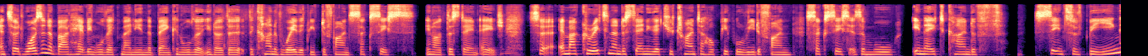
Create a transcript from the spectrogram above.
And so it wasn't about having all that money in the bank and all the, you know, the, the kind of way that we've defined success, you know, at this day and age. So am I correct in understanding that you're trying to help people redefine success as a more innate kind of sense of being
